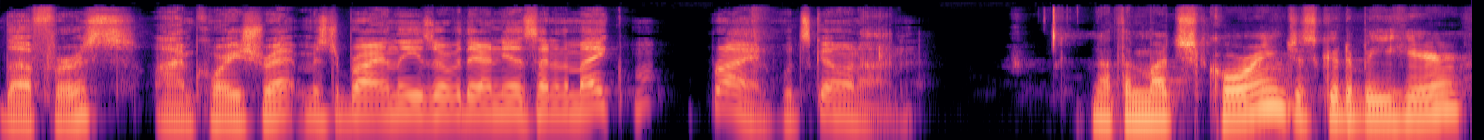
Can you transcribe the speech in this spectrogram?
The First. I'm Corey Schrett. Mr. Bryan Lee is over there on the other side of the mic. Bryan, what's going on? Nothing much, Corey. Just good to be here.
